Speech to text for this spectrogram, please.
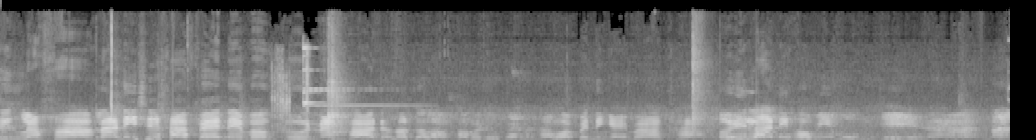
ถึงแล้วค่ะ ร้านนี้ชื่อคาเฟ่ Never Good นะคะ เดี๋ยวเราจะลองเข้าไปดูกันนะคะว่าเป็นยังไงบ้างค่ะ เอ้ย ร้านนี้เขามีมุมเก๋นะ นั่ง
